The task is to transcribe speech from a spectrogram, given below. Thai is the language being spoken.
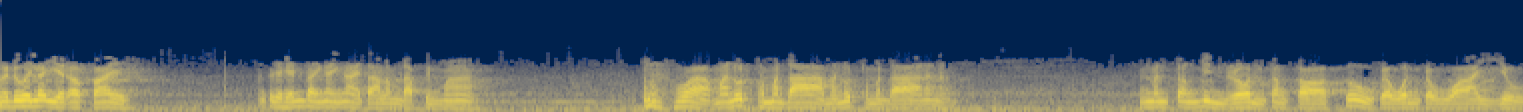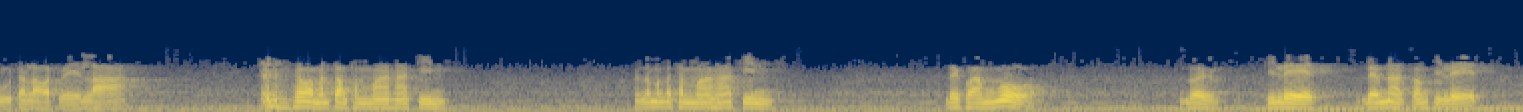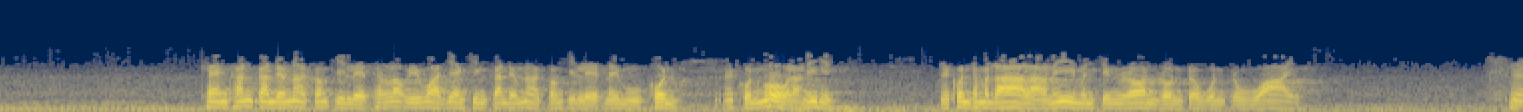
มื่อดูละเอียดออกไป มันก็จะเห็นได้ง่าย ๆ ตามลำดับขึ้นมา ว่ามนุษย์ธรรมดา มนุษย์ธรรมดานั่นนะมันต้องดิ้นรนต้องต่อสู้กระวนกระวายอยู่ตลอดเวลา เพราะว่ามันต้องทำมาหากิน แล้วมันก็ทำมาหากิน ด้วยความโง่ ด้วยกิเลส เดิมหน้าของกิเลส แข่งขันกันเดิมหน้าของกิเลสทะเลาะวิวาทแย่งชิงกันเดิมหน้าของกิเลสในหมู่คน คนโง่เหล่านี้คนธรรมดาเหล่านี้มันจึงร้อนรนกระวนกระวาย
